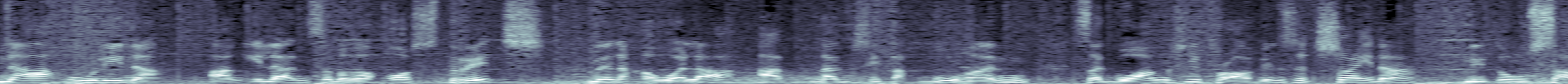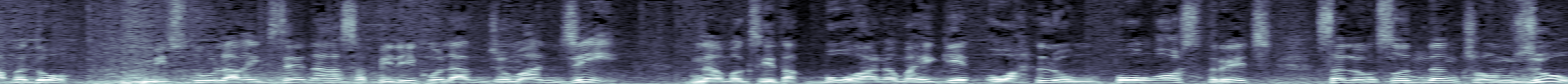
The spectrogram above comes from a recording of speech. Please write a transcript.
Nahuli na ang ilan sa mga ostrich na nakawala at nagsitakbuhan sa Guangxi Province sa China nitong Sabado. Mistulang eksena sa pelikulang Jumanji na magsitakbuhan ng mahigit 80 ostrich sa lungsod ng Chongzhou.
